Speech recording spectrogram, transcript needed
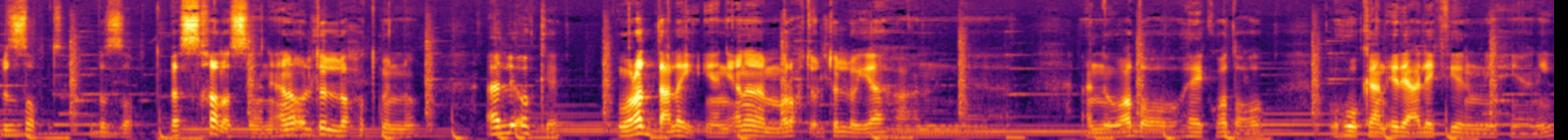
بالضبط بالضبط. بس خلص يعني أنا قلت له حط منه. قال لي أوكي ورد علي. يعني أنا لما رحت قلت له إياها عن انه وضعه هيك وضعه وهو كان إلي عليه كثير منيح يعني.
